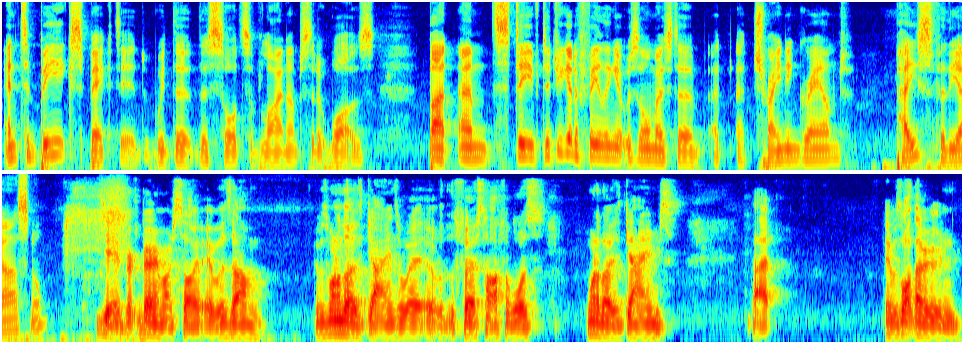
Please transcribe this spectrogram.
And to be expected with the, the sorts of lineups that it was. But um, Steve, did you get a feeling it was almost a, a, a training ground pace for the Arsenal? Yeah, very much so. It was um, it was one of those games where it was, the first half it was one of those games that it was like they were in,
